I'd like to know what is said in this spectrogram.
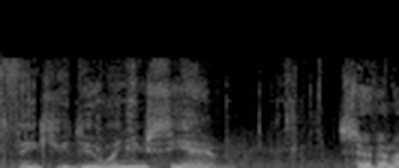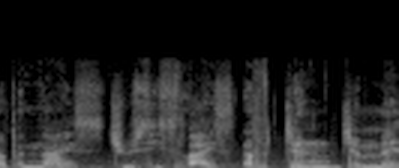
think you do when you see him. Serve him up a nice, juicy slice of ginger Well,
